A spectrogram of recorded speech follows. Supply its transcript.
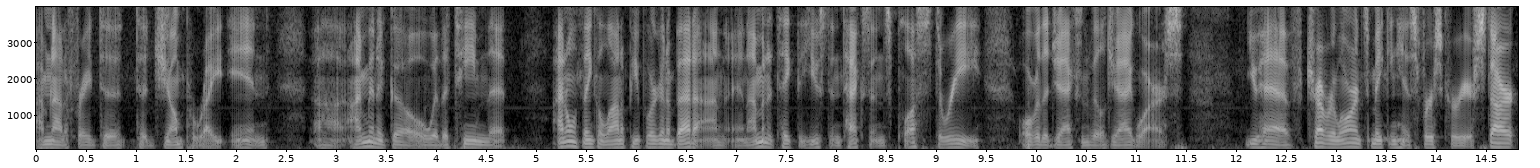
I'm not afraid to to jump right in. Uh, I'm going to go with a team that I don't think a lot of people are going to bet on, and I'm going to take the Houston Texans plus three over the Jacksonville Jaguars. You have Trevor Lawrence making his first career start.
